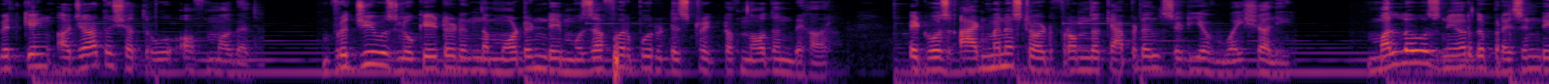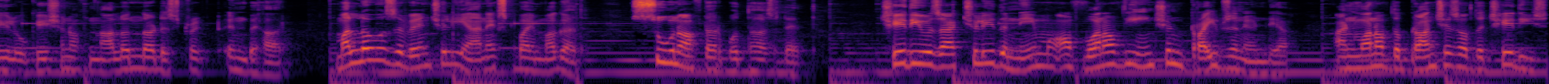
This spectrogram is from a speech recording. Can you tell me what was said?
with King Ajatashatru of Magad. Vriji was located in the modern day Muzaffarpur district of northern Bihar. It was administered from the capital city of Vaishali. Malla was near the present day location of Nalanda district in Bihar. Malla was eventually annexed by Magad soon after Buddha's death. Chedi was actually the name of one of the ancient tribes in India, and one of the branches of the Chedis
